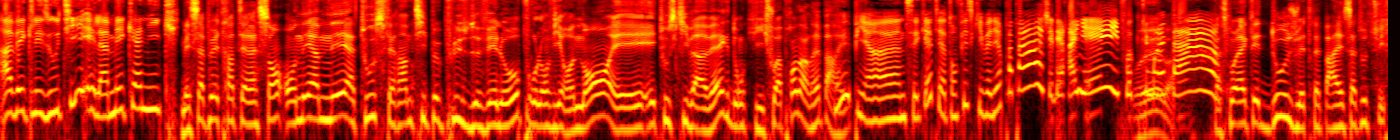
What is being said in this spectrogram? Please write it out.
avec les outils et la mécanique? Mais ça peut être intéressant. On est amené à tous faire un petit peu plus de vélo pour l'environnement et, et tout ce qui va avec. Donc il faut apprendre à le réparer. Oui, puis un de ces quatre, il y a ton fils qui va dire Papa, j'ai les raillé, il faut que tu me bah, répares. Passe-moi la clé de 12, je vais te réparer ça tout de suite.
